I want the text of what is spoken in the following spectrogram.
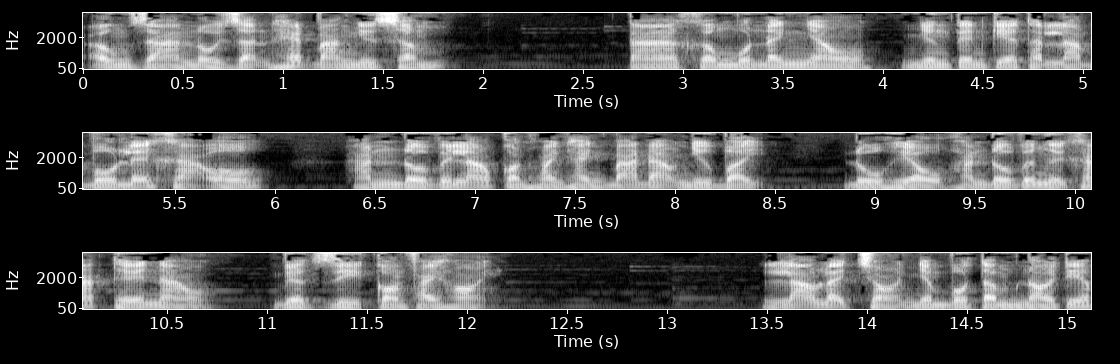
Ông già nổi giận hét vang như sấm. Ta không muốn đánh nhau, Nhưng tên kia thật là vô lễ khả ố. Hắn đối với lão còn hoành hành bá đạo như vậy, Đủ hiểu hắn đối với người khác thế nào, Việc gì còn phải hỏi. Lão lại trỏ nhâm vô tâm nói tiếp.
